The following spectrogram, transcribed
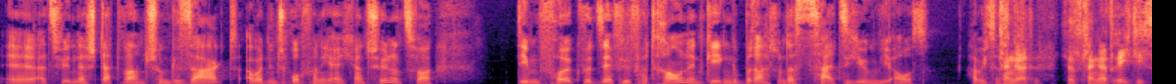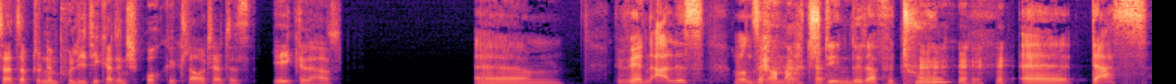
äh, als wir in der Stadt waren, schon gesagt, aber den Spruch fand ich eigentlich ganz schön und zwar, dem Volk wird sehr viel Vertrauen entgegengebracht und das zahlt sich irgendwie aus. Habe ich das? Das klang, grad, das klang grad richtig so, als ob du einem Politiker den Spruch geklaut hättest. Ekelhaft. Ähm, wir werden alles in unserer Macht Stehende dafür tun, äh, dass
